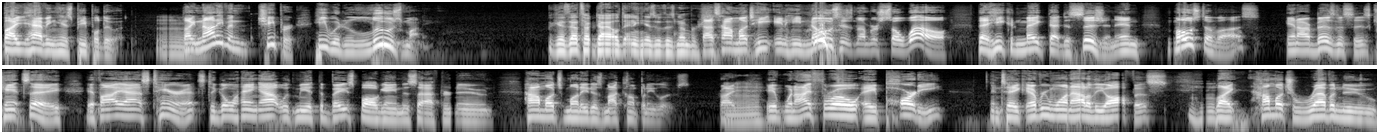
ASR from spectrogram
by having his people do it. Mm. Like not even cheaper. He would lose money. because that's how dialed in he is with his numbers. That's how much he and he knows his numbers so well that he can make that decision. And most of us in our businesses can't say if I ask Terrence to go hang out with me at the baseball game this afternoon, how much money does my company lose? Right? Mm-hmm. If when I throw a party and take everyone out of the office, mm-hmm. like how much revenue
